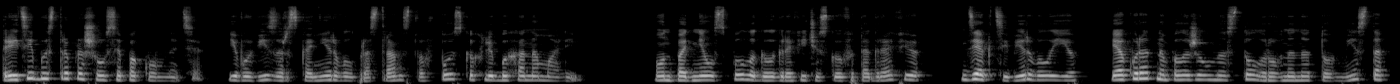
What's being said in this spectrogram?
третий быстро прошелся по комнате. Его визор сканировал пространство в поисках любых аномалий. Он поднял с пола голографическую фотографию, деактивировал ее и аккуратно положил на стол ровно на то место,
